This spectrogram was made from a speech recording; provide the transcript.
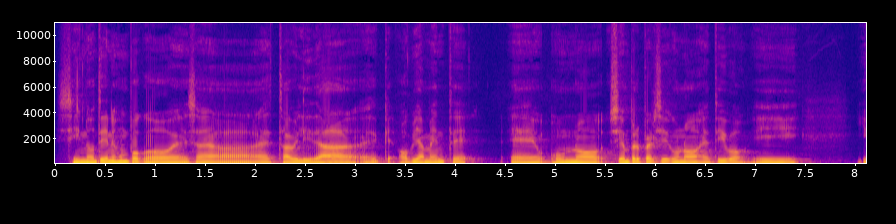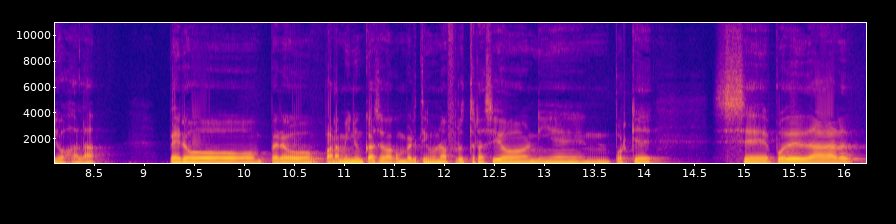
si no tienes un poco esa estabilidad, eh, obviamente eh, uno siempre persigue unos objetivos y, y ojalá. Pero, pero para mí nunca se va a convertir en una frustración ni en. porque se puede dar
